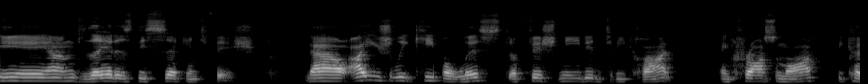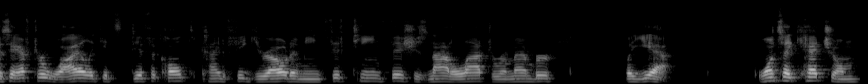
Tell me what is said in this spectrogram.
And that is the second fish. Now, I usually keep a list of fish needed to be caught and cross them off because after a while it gets difficult to kind of figure out. I mean, 15 fish is not a lot to remember. But yeah, once I catch them,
